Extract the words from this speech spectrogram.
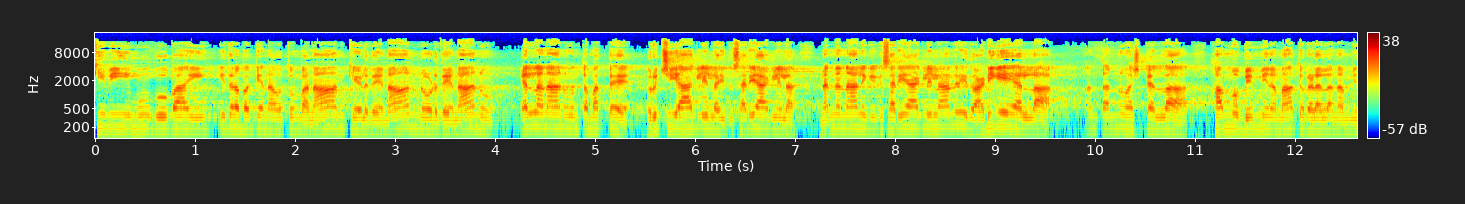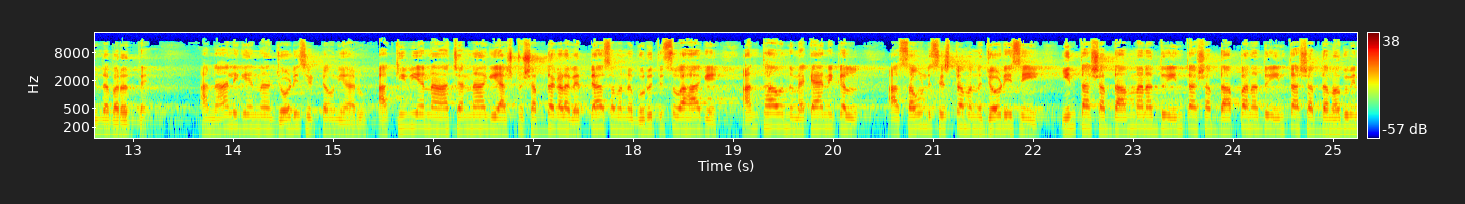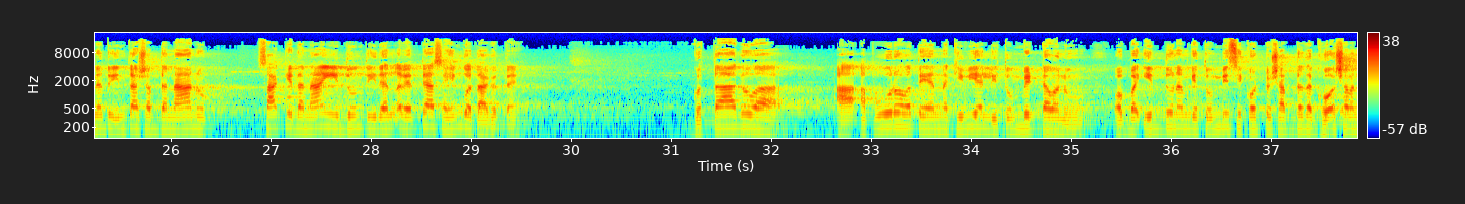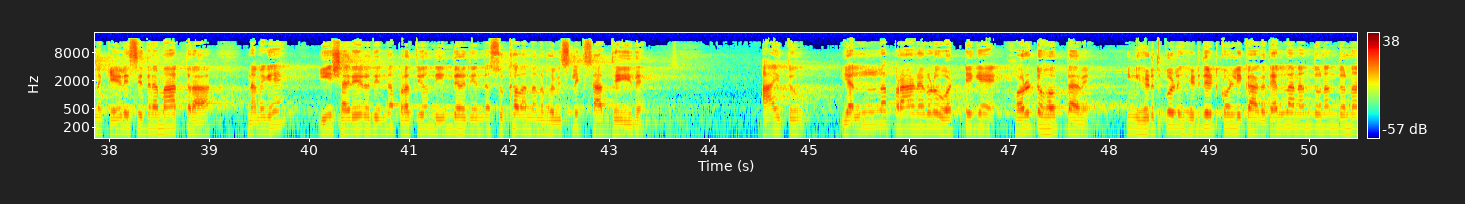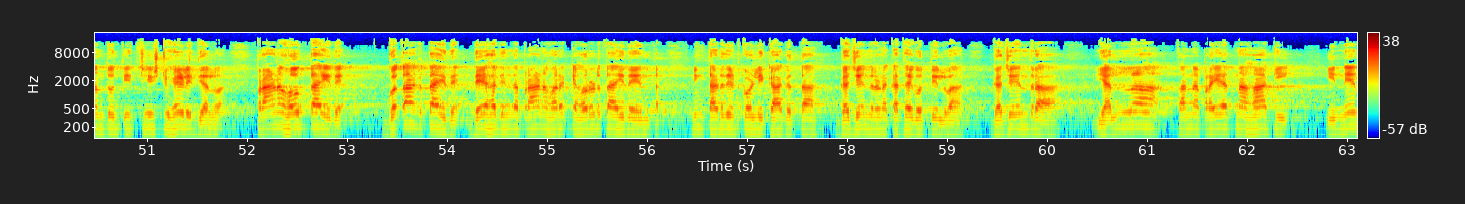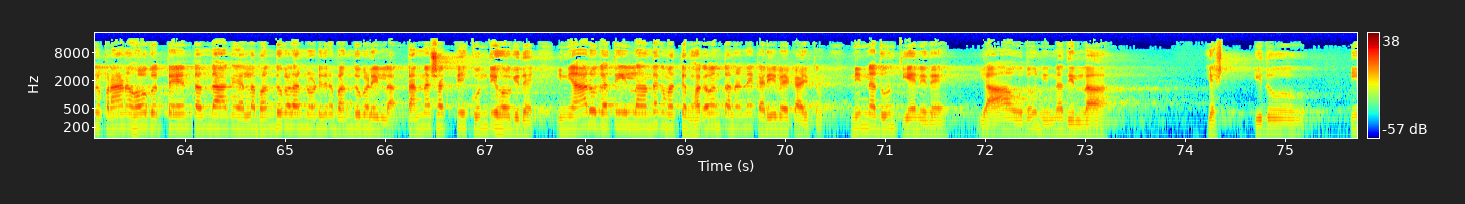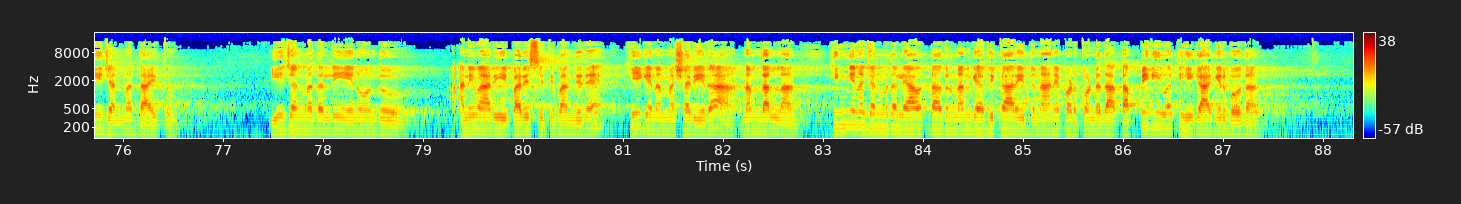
ಕಿವಿ, ಮೂಗು, ಬಾಯಿ ಇದರ ಬಗ್ಗೆ ನಾವು ತುಂಬ ನಾನು ಕೇಳಿದೆ, ನಾನು ನೋಡಿದೆ, ನಾನು ಎಲ್ಲ ನಾನು ಅಂತ ಮತ್ತೆ ರುಚಿ ಆಗಲಿಲ್ಲ ಇದು ಸರಿಯಾಗಲಿಲ್ಲ, ನನ್ನ ನಾಲಿಗೆಗೆ ಸರಿಯಾಗಲಿಲ್ಲ ಅಂದರೆ ಇದು ಅಡಿಗೆಯೇ ಅಲ್ಲ ಅಂತ ಅನ್ನುವಷ್ಟೆಲ್ಲ ಹಮ್ಮು ಬಿಮ್ಮಿನ ಮಾತುಗಳೆಲ್ಲ ನಮ್ಮಿಂದ ಬರುತ್ತೆ. ಆ ನಾಲಿಗೆಯನ್ನು ಜೋಡಿಸಿಟ್ಟವನು ಯಾರು? ಆ ಕಿವಿಯನ್ನು ಆ ಚೆನ್ನಾಗಿ ಅಷ್ಟು ಶಬ್ದಗಳ ವ್ಯತ್ಯಾಸವನ್ನು ಗುರುತಿಸುವ ಹಾಗೆ ಅಂಥ ಒಂದು ಮೆಕ್ಯಾನಿಕಲ್ ಆ ಸೌಂಡ್ ಸಿಸ್ಟಮನ್ನು ಜೋಡಿಸಿ, ಇಂಥ ಶಬ್ದ ಅಮ್ಮನದ್ದು, ಇಂಥ ಶಬ್ದ ಅಪ್ಪನದ್ದು, ಇಂಥ ಶಬ್ದ ಮಗುವಿನದ್ದು, ಇಂಥ ಶಬ್ದ ನಾನು ಸಾಕಿದ ನಾಯಿ ಇದ್ದು ಅಂತ ಇದೆಲ್ಲ ವ್ಯತ್ಯಾಸ ಹೆಂಗೆ ಗೊತ್ತಾಗುತ್ತೆ? ಗೊತ್ತಾಗುವ ಆ ಅಪೂರ್ವತೆಯನ್ನು ಕಿವಿಯಲ್ಲಿ ತುಂಬಿಟ್ಟವನು ಒಬ್ಬ ಇದ್ದು ನಮಗೆ ತುಂಬಿಸಿಕೊಟ್ಟು ಶಬ್ದದ ಘೋಷವನ್ನು ಕೇಳಿಸಿದರೆ ಮಾತ್ರ ನಮಗೆ ಈ ಶರೀರದಿಂದ ಪ್ರತಿಯೊಂದು ಇಂದ್ರಿಯದಿಂದ ಸುಖವನ್ನು ಅನುಭವಿಸ್ಲಿಕ್ಕೆ ಸಾಧ್ಯ ಇದೆ. ಆಯಿತು, ಎಲ್ಲ ಪ್ರಾಣಗಳು ಒಟ್ಟಿಗೆ ಹೊರಟು ಹೋಗ್ತವೆ. ಹಿಂಗೆ ಹಿಡಿದುಕೊಂಡು ಹಿಡಿದಿಟ್ಕೊಳ್ಳಿಕ್ಕಾಗುತ್ತೆ ಎಲ್ಲ ನಂದು ನಂದು ನಂದು ಇಷ್ಟು ಹೇಳಿದ್ಯಲ್ವ? ಪ್ರಾಣ ಹೋಗ್ತಾ ಇದೆ, ಗೊತ್ತಾಗ್ತಾ ಇದೆ, ದೇಹದಿಂದ ಪ್ರಾಣ ಹೊರಕ್ಕೆ ಹೊರಡ್ತಾ ಇದೆ ಅಂತ. ನಿಂಗೆ ತಡೆದಿಟ್ಕೊಳ್ಳಿಕ್ಕಾಗುತ್ತಾ ಗಜೇಂದ್ರನ ಕಥೆ ಗೊತ್ತಿಲ್ವಾ? ಗಜೇಂದ್ರ ಎಲ್ಲ ತನ್ನ ಪ್ರಯತ್ನ ಹಾಕಿ, ಇನ್ನೇನು ಪ್ರಾಣ ಹೋಗುತ್ತೆ ಅಂತಂದಾಗ ಎಲ್ಲ ಬಂಧುಗಳನ್ನು ನೋಡಿದರೆ ಬಂಧುಗಳಿಲ್ಲ. ತನ್ನ ಶಕ್ತಿ ಕುಂದಿ ಹೋಗಿದೆ. ಇನ್ಯಾರೂ ಗತಿ ಇಲ್ಲ ಅಂದಾಗ ಮತ್ತೆ ಭಗವಂತನನ್ನೇ ಕರೀಬೇಕಾಯಿತು. ನಿನ್ನದು ಅಂತ ಏನಿದೆ? ಯಾವುದು ನಿನ್ನದಿಲ್ಲ. ಎಷ್ಟು, ಇದು ಈ ಜನ್ಮದ್ದಾಯಿತು. ಈ ಜನ್ಮದಲ್ಲಿ ಏನೋ ಒಂದು ಅನಿವಾರ್ಯ ಪರಿಸ್ಥಿತಿ ಬಂದಿದೆ. ಹೀಗೆ ನಮ್ಮ ಶರೀರ ನಮ್ದಲ್ಲ ಹಿಂದಿನ ಜನ್ಮದಲ್ಲಿ ಯಾವತ್ತಾದರೂ ನನಗೆ ಅಧಿಕಾರ ಇದ್ದು ನಾನೇ ಪಡ್ಕೊಂಡದ? ತಪ್ಪಿಗೆ ಇವತ್ತು ಹೀಗಾಗಿರ್ಬೋದಾ?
